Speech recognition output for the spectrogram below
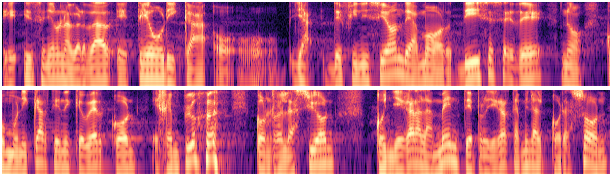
eh, enseñar una verdad eh, teórica o, o, ya, definición de amor, dícese de. No, comunicar tiene que ver con ejemplo, con relación, con llegar a la mente, pero llegar también al corazón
